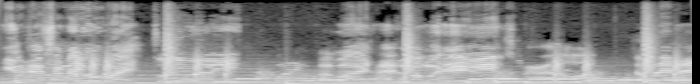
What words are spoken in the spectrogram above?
આ કયું સ્ટેશન આવ્યું ભાઈ બોરીવલી હા ભાઈ ટ્રેનમાં મજા આવી તમને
